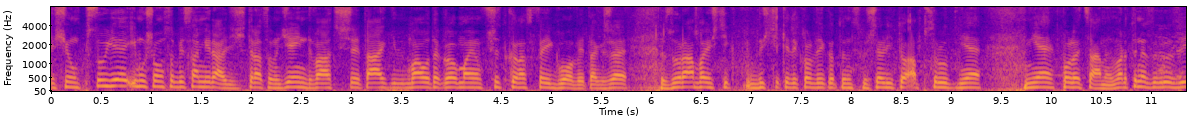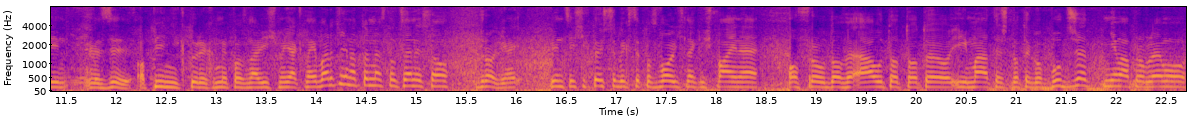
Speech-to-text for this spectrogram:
e, się psuje i muszą sobie sami radzić. Tracą dzień, dwa, trzy, tak? Mało tego, mają wszystko na swojej głowie, także Zuraba, jeśli byście kiedykolwiek o tym słyszeli, to absolutnie nie polecamy. Martinez z Gruzji z opinii, których my poznaliśmy jak najbardziej, natomiast no, ceny są drogie, więc jeśli ktoś sobie chce pozwolić na jakieś fajne off-roadowe auto, to, to i ma też do tego budżet, nie ma problemu,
